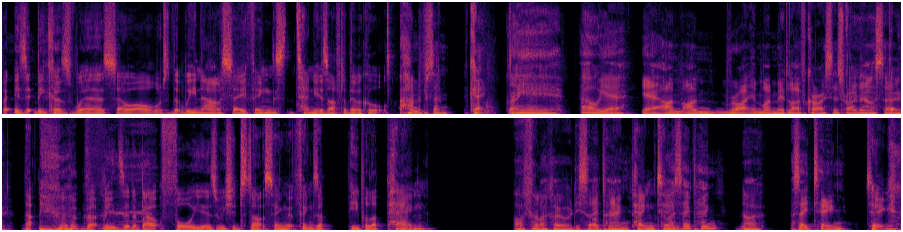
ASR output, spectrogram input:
But is it because we're so old that we now say things 10 years after they were cool? 100. percent Okay, great. yeah, yeah. Oh yeah, yeah. I'm I'm right in my midlife crisis right now. So That, that means in about four years, we should start saying that things are, people are peng. I feel like I already say peng. Peng Do ting. I say peng? No, I say ting. ting.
